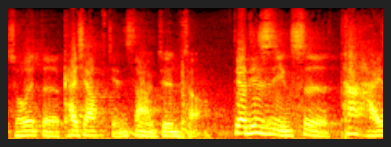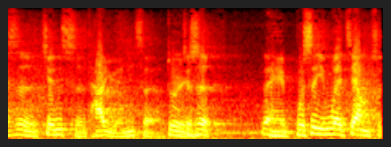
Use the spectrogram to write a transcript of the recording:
所谓的开销减少，减少。第二件事情是他还是坚持他原则，对，就是，哎，不是因为这样子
